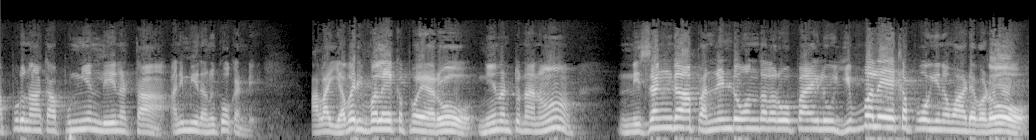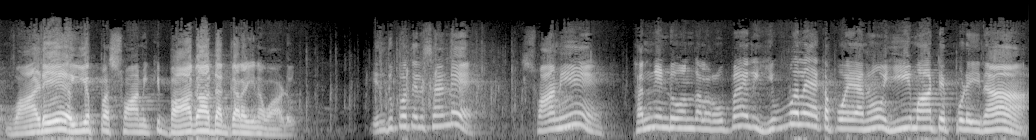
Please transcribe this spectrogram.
అప్పుడు నాకు ఆ పుణ్యం లేనట్ట అని మీరు అనుకోకండి. అలా ఎవరు ఇవ్వలేకపోయారో నేనంటున్నాను. నిజంగా పన్నెండు వందల రూపాయలు ఇవ్వలేకపోయిన వాడెవడో వాడే అయ్యప్ప స్వామికి బాగా దగ్గరైన వాడు. ఎందుకో తెలుసా అండి? స్వామి పన్నెండు వందల రూపాయలు ఇవ్వలేకపోయాను ఈ మాట ఎప్పుడైనా.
